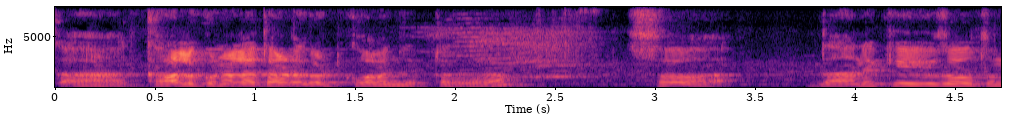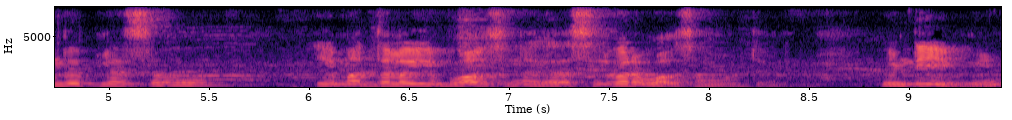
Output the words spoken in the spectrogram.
కా- కాలుకు నల్లతాడు కట్టుకోవాలని చెప్తారు కదా. సో దానికి యూజ్ అవుతుంది. ప్లస్ ఈ మధ్యలో ఈ బాల్స్ ఉన్నాయి కదా సిల్వర్ బాల్స్ అనమాట వెండి ఇవి.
